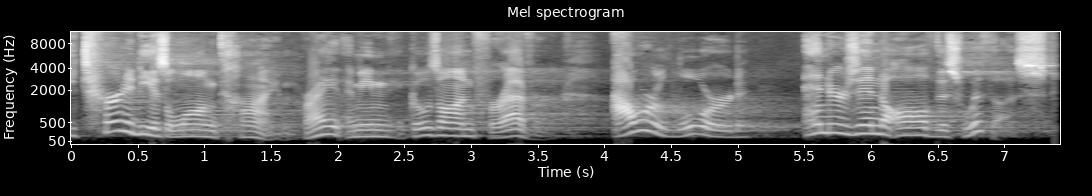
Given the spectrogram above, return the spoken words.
eternity is a long time, right? I mean, it goes on forever. Our Lord enters into all of this with us.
